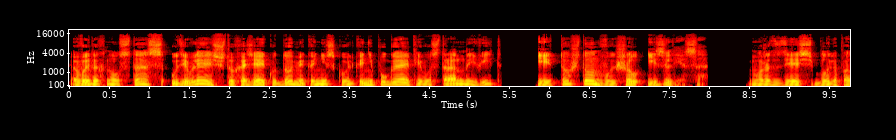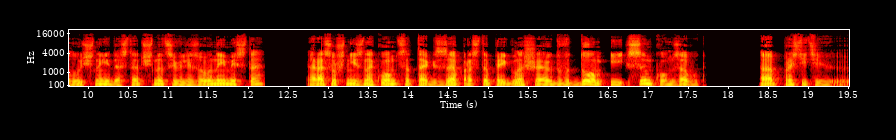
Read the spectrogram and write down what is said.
выдохнул Стас, удивляясь, что хозяйку домика нисколько не пугает его странный вид и то, что он вышел из леса. Может, здесь благополучные и достаточно цивилизованные места? Раз уж незнакомца так запросто приглашают в дом и сынком зовут. А, простите,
